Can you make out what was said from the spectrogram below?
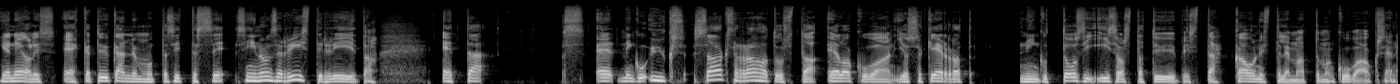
Ja ne olisi ehkä tykännyt, mutta sitten se, siinä on se ristiriita, että et, niin kuin yksi, saaks rahoitusta elokuvaan, jossa kerrot niin kuin tosi isosta tyypistä kaunistelemattoman kuvauksen.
